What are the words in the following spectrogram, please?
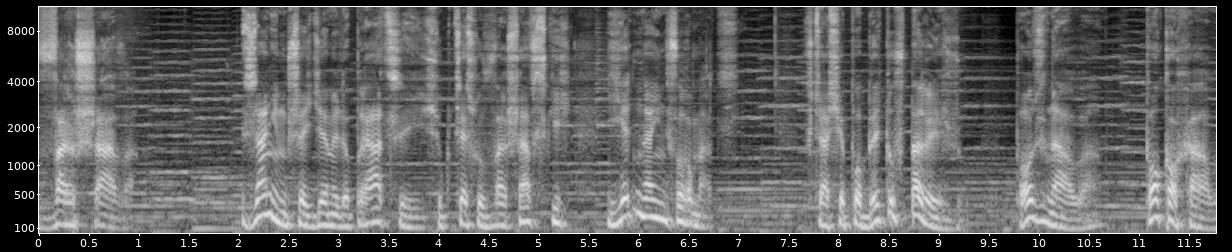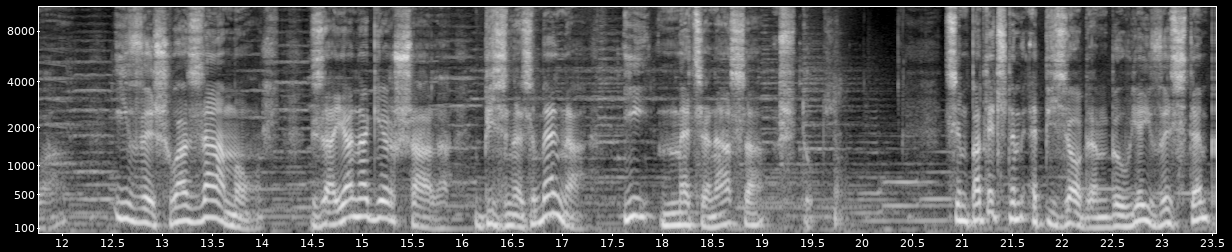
Warszawa. Zanim przejdziemy do pracy i sukcesów warszawskich, jedna informacja. W czasie pobytu w Paryżu poznała, pokochała i wyszła za mąż za Jana Gierszala, biznesmena i mecenasa sztuki. Sympatycznym epizodem był jej występ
